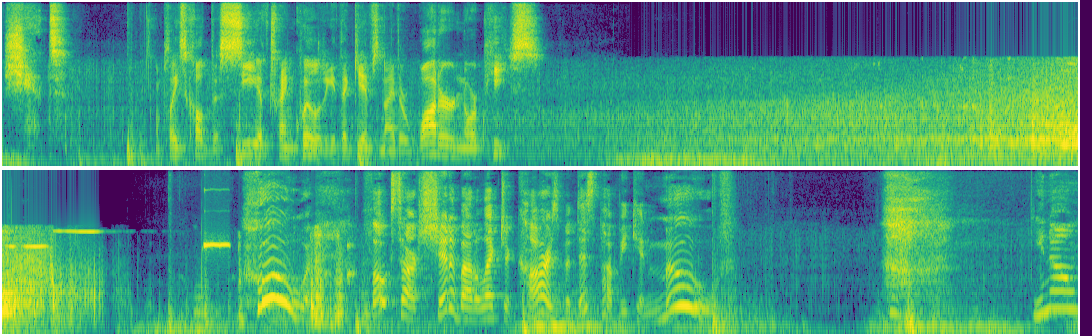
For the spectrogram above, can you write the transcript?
Shit. A place called the Sea of Tranquility that gives neither water nor peace. Whew! Folks talk shit about electric cars, but this puppy can move. you know,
